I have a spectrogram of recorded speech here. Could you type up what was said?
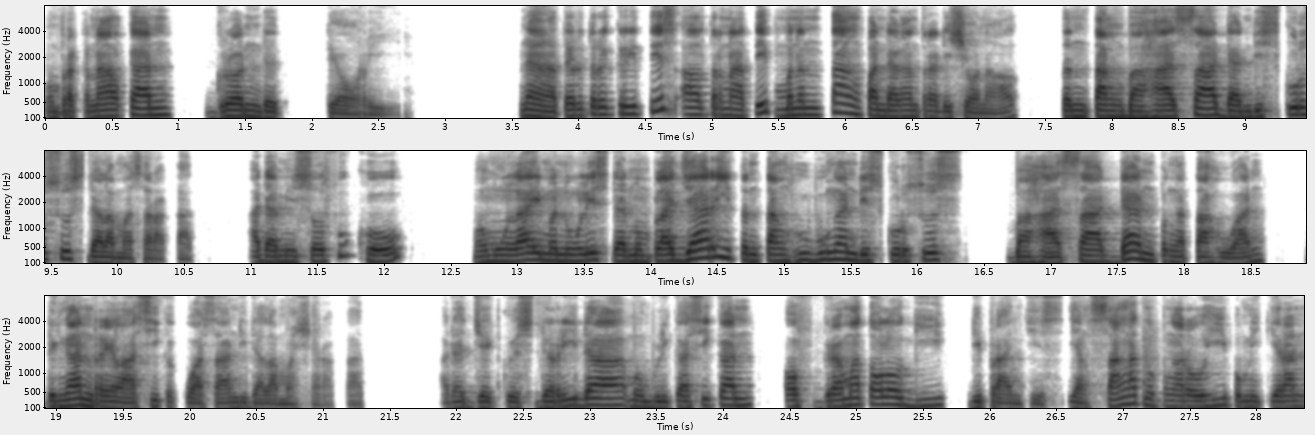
memperkenalkan grounded theory. Nah, teori-teori kritis alternatif menentang pandangan tradisional tentang bahasa dan diskursus dalam masyarakat. Ada Michel Foucault memulai menulis dan mempelajari tentang hubungan diskursus, bahasa, dan pengetahuan dengan relasi kekuasaan di dalam masyarakat. Ada Jacques Derrida mempublikasikan of Grammatology di Prancis yang sangat mempengaruhi pemikiran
